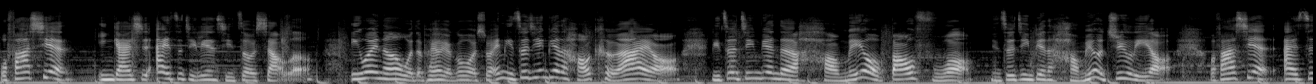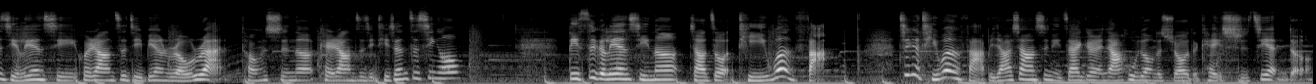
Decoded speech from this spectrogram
我发现。应该是爱自己练习奏效了，因为呢，我的朋友也跟我说，哎，你最近变得好可爱哦，你最近变得好没有包袱哦，你最近变得好没有距离哦。我发现爱自己练习会让自己变柔软，同时呢，可以让自己提升自信哦。第四个练习呢，叫做提问法。这个提问法比较像是你在跟人家互动的时候的可以实践的，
